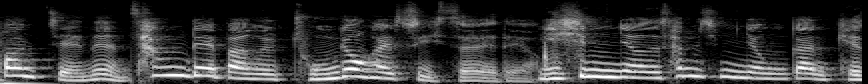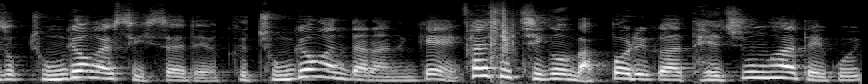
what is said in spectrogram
번째는 상대방을 존경할 수 있어야 돼요. 20년, 30년간 계속 존경할 수 있어야 돼요. 그 존경한다라는 게 사실 지금 맞벌이가 대중화되고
